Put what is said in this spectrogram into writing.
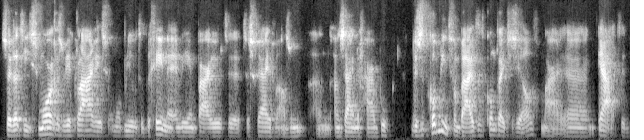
zodat hij s'morgens weer klaar is om opnieuw te beginnen en weer een paar uur te, te schrijven aan zijn, aan, zijn of haar boek. Dus het komt niet van buiten, het komt uit jezelf. Maar uh, ja, het,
